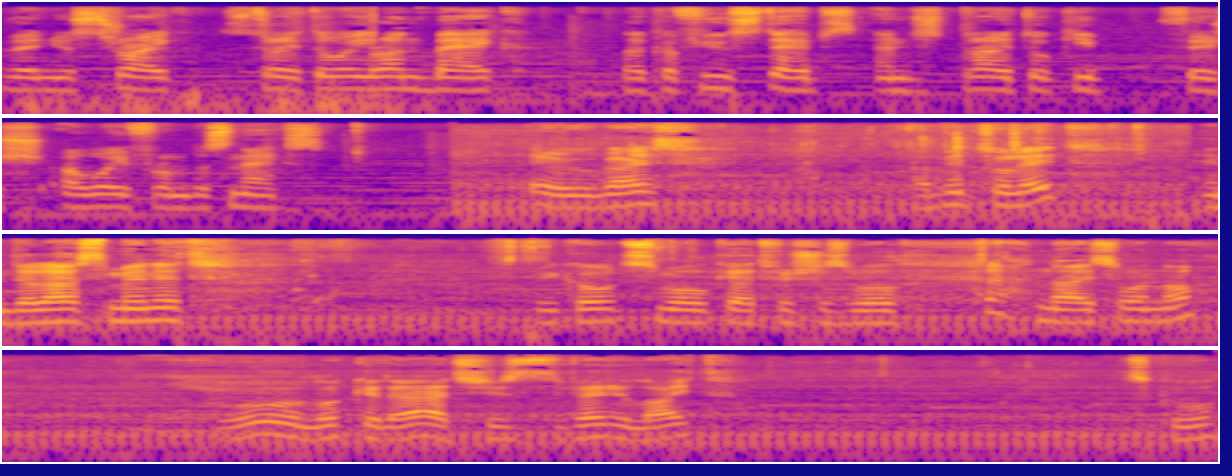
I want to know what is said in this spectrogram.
when you strike straight away run back like a few steps and just try to keep fish away from the snacks there we go guys. A bit too late. In the last minute we caught small catfish as well nice one no Yeah. oh look at that she's very light it's cool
